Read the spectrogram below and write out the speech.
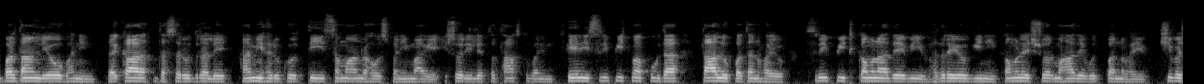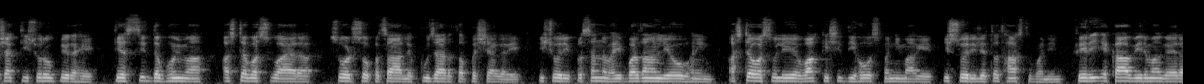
वरदान ल्याओ भनिन् र एकादश रुद्रले हामीहरूको तेज समान रहोस् भनी मागे। ईश्वरीले तथास्तु भनिन् फेरि श्रीपीठमा पुग्दा तालु पतन भयो। श्रीपीठ कमलादेवी भद्रयोगिनी कमलेश्वर महादेव उत्पन्न भयो शिवशक्ति स्वरूपले रहे त्यस सिद्ध भूमिमा अष्टवसु आएर षोडशोपचारले पूजा र तपस्या गरे ईश्वरी प्रसन्न भई वरदान ल्याओ भनिन् अष्टवसुले वाक्य सिद्धि होस् भनी मागे ईश्वरीले तथास्तु भनिन् फेरि एकावीरमा गएर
